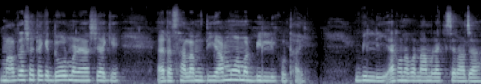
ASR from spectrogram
মাদ্রাসায় থেকে দৌড় মারে আসে আগে। একটা সালাম দিয়ে, আম্মু, আমার বিল্লি কোথায়? বিল্লি? এখন আবার নাম রাখছে রাজা।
